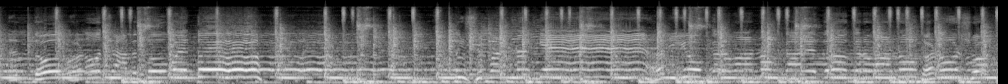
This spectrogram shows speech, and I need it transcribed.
ધંધો ઘણો ચાલતો હોય તો દુશ્મન કે હરિયો કરવાનો કાર્યક્રમ કરવાનો ઘણો શોખ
